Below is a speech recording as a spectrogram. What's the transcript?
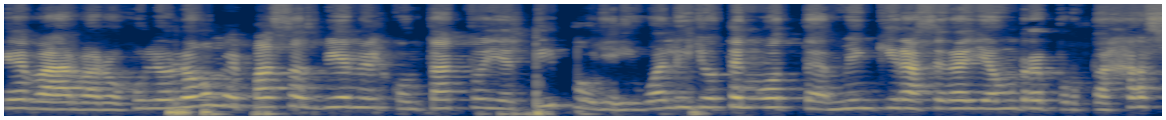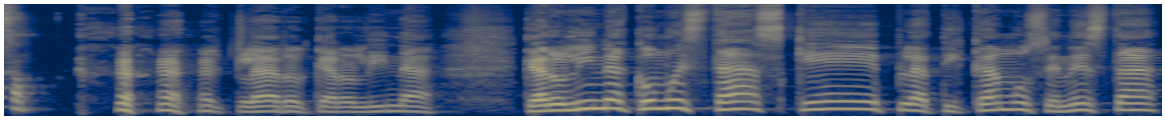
Qué bárbaro, Julio. Luego me pasas bien el contacto y el tipo, y igual y yo tengo también que ir a hacer allá un reportajazo. claro, Carolina. Carolina, ¿cómo estás? ¿Qué platicamos en esta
